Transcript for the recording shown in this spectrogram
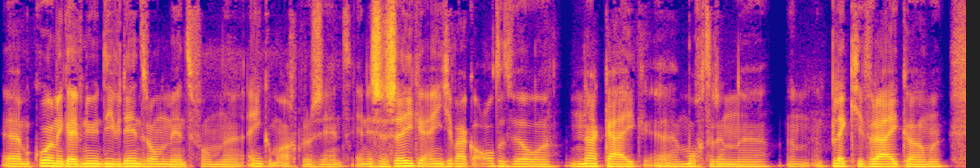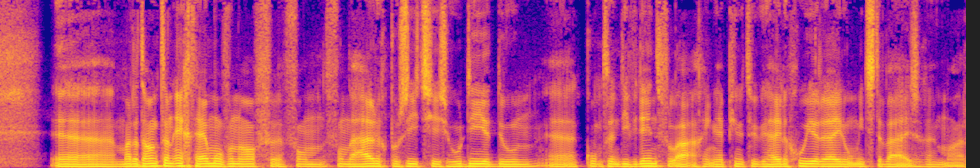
Uh, heeft nu een dividendrendement van uh, eh, 1,8%. En is er zeker eentje waar ik altijd wel naar kijk. mocht er een, een, een, plekje vrijkomen. Maar dat hangt dan echt helemaal vanaf van, van de huidige posities, hoe die het doen. komt er een dividendverlaging, heb je natuurlijk een hele goede reden om iets te wijzigen. Maar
